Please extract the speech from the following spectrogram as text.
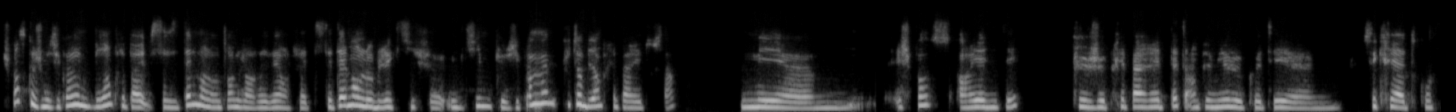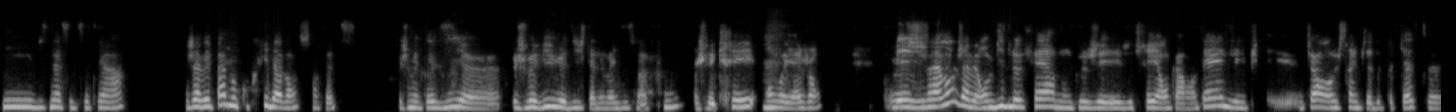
Je pense que je me suis quand même bien préparée. Ça faisait tellement longtemps que j'en rêvais en fait. C'était tellement l'objectif euh, ultime que j'ai quand même plutôt bien préparé tout ça. Mais euh, je pense en réalité que je préparais peut-être un peu mieux le côté euh, c'est contenu, business, etc j'avais pas beaucoup pris d'avance en fait. Je m'étais dit, euh, je veux vivre le digital nomadisme à fond, je vais créer en voyageant. Mais vraiment, j'avais envie de le faire, donc j'ai créé en quarantaine. J'ai enregistré un épisode de podcast euh,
